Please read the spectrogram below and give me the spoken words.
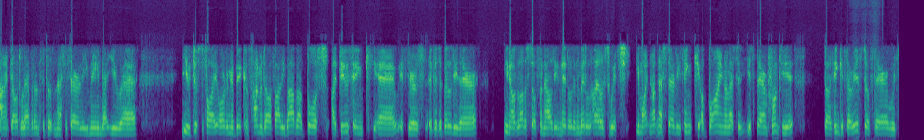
anecdotal evidence. It doesn't necessarily mean that you uh, you justify ordering a big consignment off Alibaba. But I do think uh, if there's a visibility there, you know, a lot of stuff in Aldi and Lidl in the middle aisles, which you might not necessarily think of buying unless it's there in front of you. So I think if there is stuff there, which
